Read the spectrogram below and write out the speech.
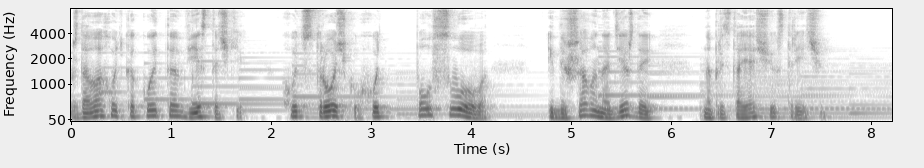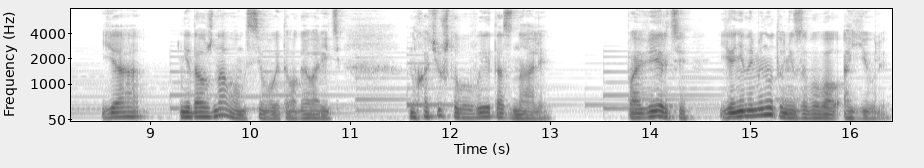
Ждала хоть какой-то весточки, хоть строчку, хоть полслова и дышала надеждой на предстоящую встречу. Я не должна вам всего этого говорить, но хочу, чтобы вы это знали. Поверьте, я ни на минуту не забывал о Юле.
